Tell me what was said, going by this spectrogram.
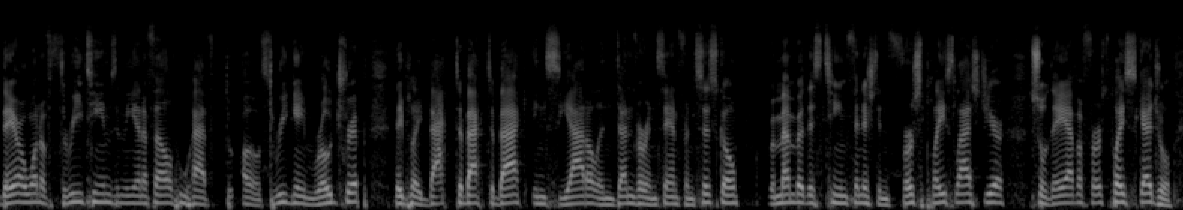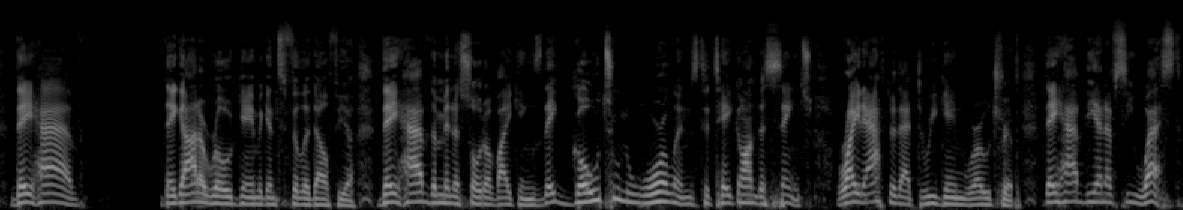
They are one of three teams in the NFL who have th- a three game road trip. They play back to back to back in Seattle and Denver and San Francisco. Remember, this team finished in first place last year, so they have a first place schedule. They have they got a road game against Philadelphia. They have the Minnesota Vikings. They go to New Orleans to take on the Saints right after that three game road trip. They have the NFC West.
